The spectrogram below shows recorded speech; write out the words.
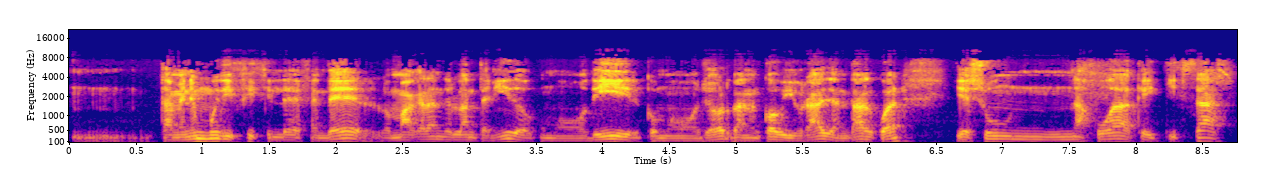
mm, también es muy difícil de defender. Los más grandes lo han tenido, como Dir, como Jordan, Kobe Bryant, tal cual, y es una jugada que quizás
